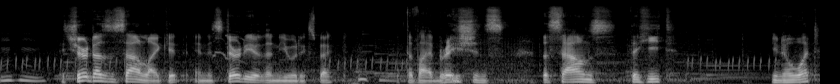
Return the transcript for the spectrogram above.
Mm -hmm. It sure doesn't sound like it, and it's dirtier than you would expect. But the vibrations, the sounds, the heat. You know what?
